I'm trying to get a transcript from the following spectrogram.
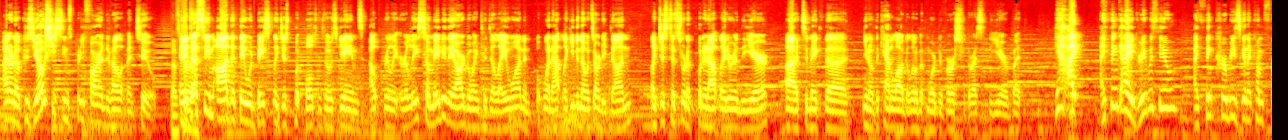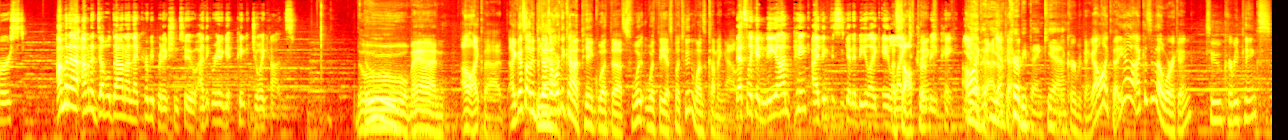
I don't know, because Yoshi seems pretty far in development too. That's and it does seem odd that they would basically just put both of those games out really early. So maybe they are going to delay one and put one out, like even though it's already done, like just to sort of put it out later in the year uh, to make the you know the catalog a little bit more diverse for the rest of the year. But yeah, I I think I agree with you. I think Kirby's gonna come first. I'm gonna I'm gonna double down on that Kirby prediction too. I think we're gonna get pink Joy Cons. Ooh, man, I like that. I guess I mean, but there's already kind of pink with the Swi- with the uh, Splatoon ones coming out. That's like a neon pink. I think this is gonna be like a, light soft Kirby pink? pink. I like the- that, yeah, okay. Kirby Pink, yeah. And Kirby pink. I like that. Yeah, I can see that working. Two Kirby pinks.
